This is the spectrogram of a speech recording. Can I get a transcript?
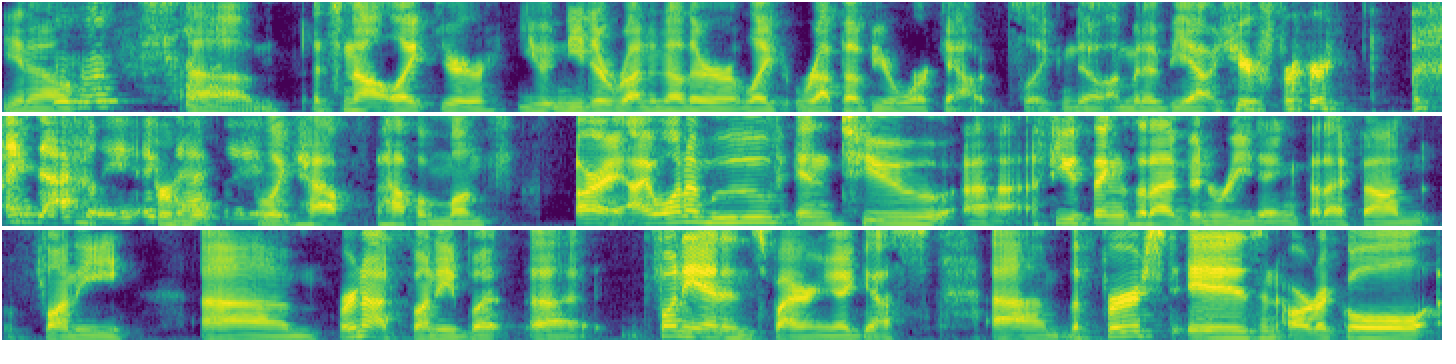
you know? Mm-hmm. um, it's not like you're you need to run another like rep of your workout. It's like no i'm gonna be out here for exactly for, exactly. for like half half a month. All right, I want to move into uh, a few things that I've been reading that I found funny, um, or not funny, but uh, funny and inspiring, I guess. Um, the first is an article,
